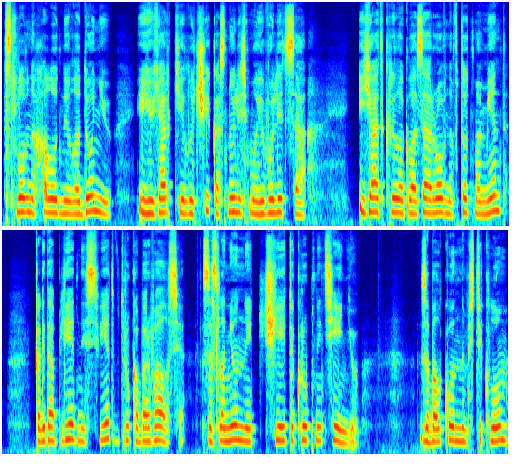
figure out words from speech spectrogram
Словно холодной ладонью ее яркие лучи коснулись моего лица, и я открыла глаза ровно в тот момент, когда бледный свет вдруг оборвался, заслоненный чьей-то крупной тенью. За балконным стеклом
